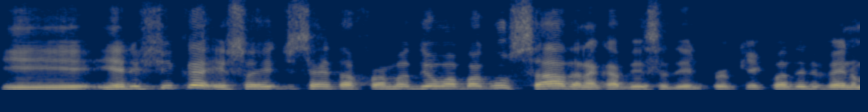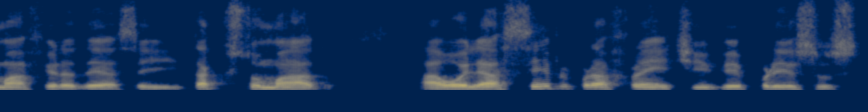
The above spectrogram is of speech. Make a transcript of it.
E, e, ele fica, isso aí de certa forma deu uma bagunçada na cabeça dele, porque quando ele vem numa feira dessa e está acostumado a olhar sempre para frente e ver preços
